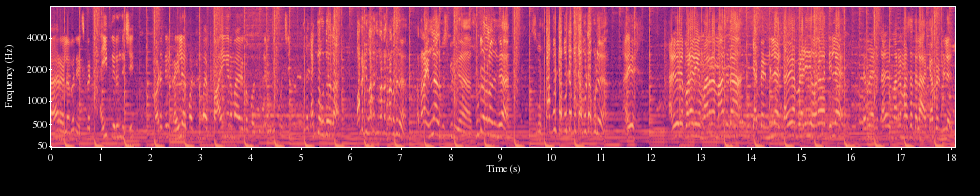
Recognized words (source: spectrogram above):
வேற லெவல் எக்ஸ்பெக்ட் ஹைப் இருந்துச்சு. படத்தில் ட்ரைலர் பார்த்துமே பயங்கரமா இருக்க போது தெரிஞ்சு போச்சு. அந்த கட்டை குத்துறல பதக்கு பதக்கு பதக்கு பதக்குன்னு அதெல்லாம் என்ன ஸ்பீடுங்க சுடுறதெல்லாம் வந்துங்க. டப்பு டப்பு டப்பு டப்பு டப்புன்னு. அது தலைவர் படம் நீங்க மரண மாசம் தான் கேப்டன் மில்லர் தலைவர் படம் அடிச்சு உறவத்து இல்ல. தமிழ் தலைவர் மரண மாசத்துல கேப்டன் மில்லர்?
